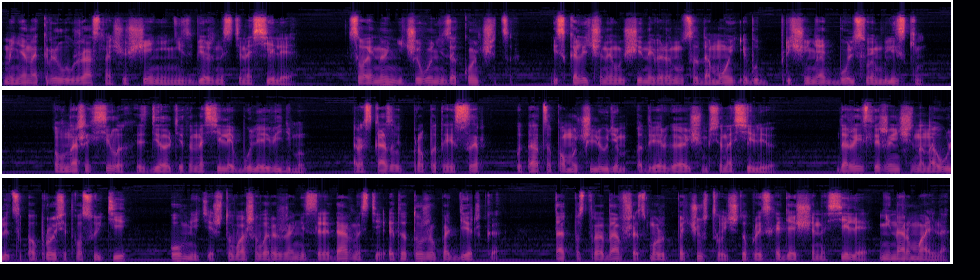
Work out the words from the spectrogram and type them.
Меня накрыло ужасное ощущение неизбежности насилия. С войной ничего не закончится, Искалеченные мужчины вернутся домой и будут причинять боль своим близким. Но в наших силах сделать это насилие более видимым, рассказывать про ПТСР, пытаться помочь людям, подвергающимся насилию. Даже если женщина на улице попросит вас уйти, помните, что ваше выражение солидарности – это тоже поддержка. Так пострадавшая сможет почувствовать, что происходящее насилие ненормально,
